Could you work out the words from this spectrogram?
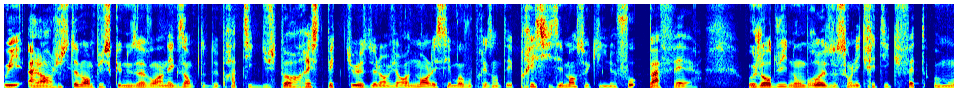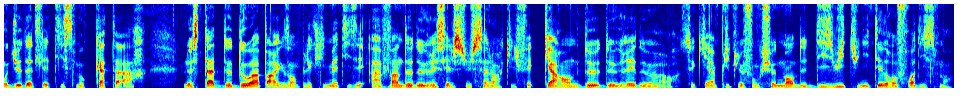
Oui, alors justement, puisque nous avons un exemple de pratique du sport respectueuse de l'environnement, laissez-moi vous présenter précisément ce qu'il ne faut pas faire. Aujourd'hui, nombreuses sont les critiques faites au mondiaux d'athlétisme au Qatar. Le stade de Doha, par exemple, est climatisé à 22 degrés Celsius alors qu'il fait 42 degrés dehors, ce qui implique le fonctionnement de 18 unités de refroidissement.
